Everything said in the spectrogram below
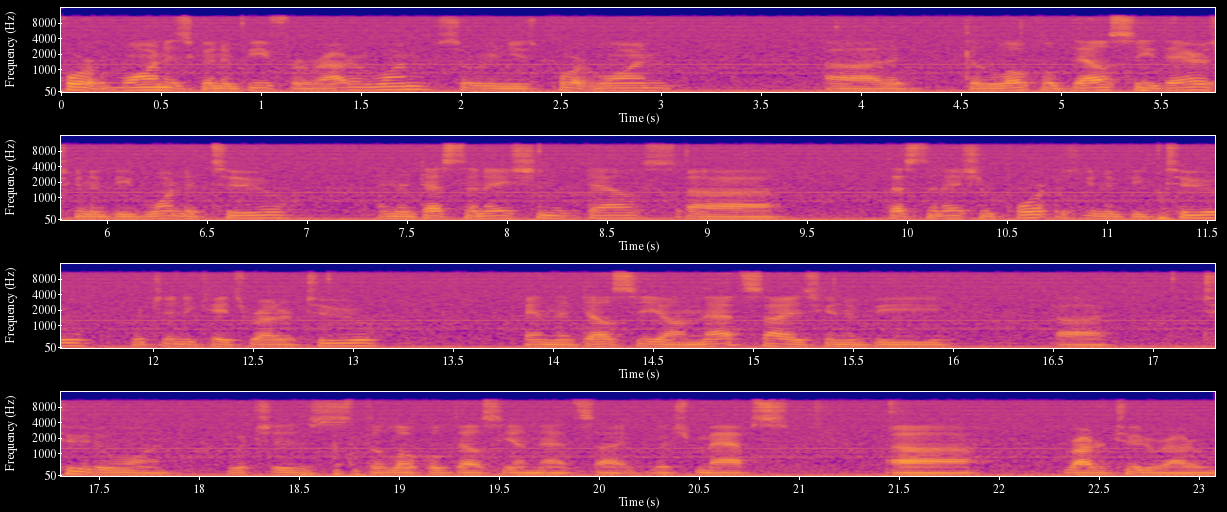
port 1 is going to be for router 1. So we're going to use port 1. Uh, the, the, local DLCI there is going to be 1 to 2 and the destination DLCI uh, destination port is going to be 2 which indicates router 2 and the DLCI on that side is going to be uh, 2 to 1 which is the local DLCI on that side which maps uh, router 2 to router 1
